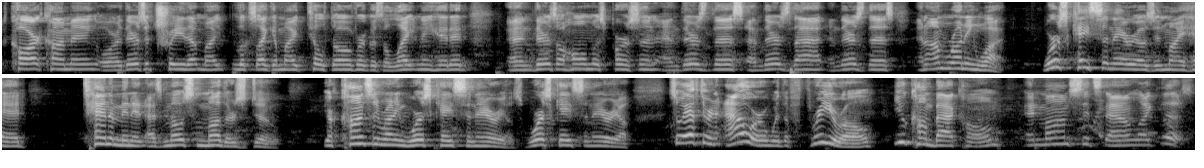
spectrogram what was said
a car coming, or there's a tree that might looks like it might tilt over because the lightning hit it, and there's a homeless person, and there's this, and there's that, and there's this, and I'm running what? worst case scenarios in my head, 10 a minute, as most mothers do. You're constantly running worst case scenarios, worst case scenario. So after an hour with a three year old, you come back home and mom sits down like this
